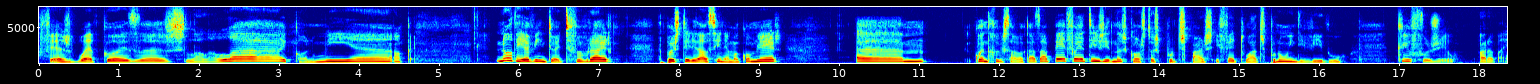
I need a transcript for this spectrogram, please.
Fez bué de coisas, lá lá lá, economia. Ok. No dia 28 de fevereiro, depois de ter ido ao cinema com a mulher, um, quando regressava a casa a pé, foi atingido nas costas por disparos efetuados por um indivíduo que fugiu. Ora bem,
